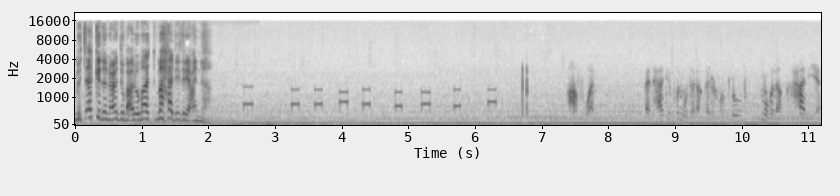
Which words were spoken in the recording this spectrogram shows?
متأكد إنه عنده معلومات ما حد يدري عنها. عفوا الهاتف المتنقل المطلوب مغلق حاليا.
